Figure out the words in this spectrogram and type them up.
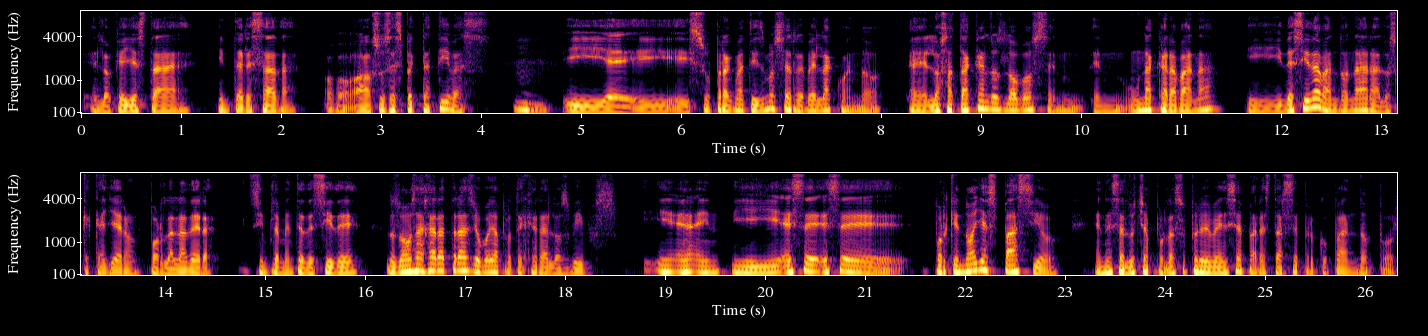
en lo que ella está interesada o a sus expectativas. Mm. Y, eh, y, su pragmatismo se revela cuando eh, los atacan los lobos en, en una caravana y decide abandonar a los que cayeron por la ladera. Simplemente decide los vamos a dejar atrás, yo voy a proteger a los vivos. Y, eh, y ese, ese, porque no hay espacio en esa lucha por la supervivencia para estarse preocupando por,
